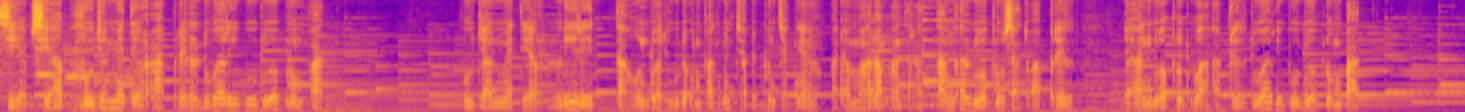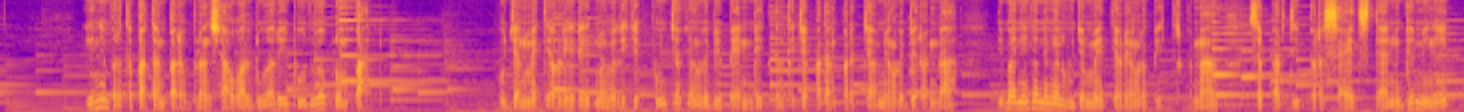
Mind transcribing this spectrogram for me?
Siap-siap hujan meteor April 2024 Hujan meteor lirit tahun 2024 mencapai puncaknya pada malam antara tanggal 21 April dan 22 April 2024 Ini bertepatan pada bulan Syawal 2024 Hujan meteor lirit memiliki puncak yang lebih pendek dan kecepatan per jam yang lebih rendah dibandingkan dengan hujan meteor yang lebih terkenal seperti Perseids dan Geminid.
